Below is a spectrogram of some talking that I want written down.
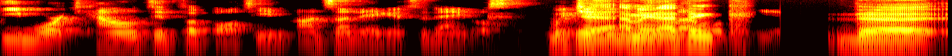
the more talented football team on Sunday against the Bengals. Which yeah, is I mean, I think the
